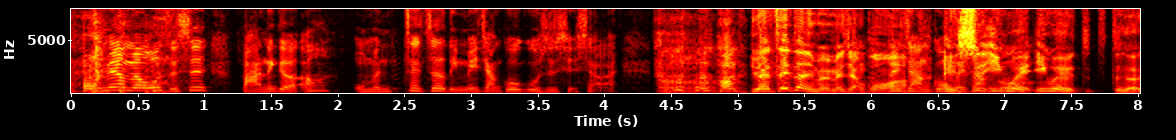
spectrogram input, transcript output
没有没有，我只是把那个啊、我们在这里没讲过的故事写下来，嗯，好，原来这一段你们没讲过吗？没讲过。是因为因为这个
